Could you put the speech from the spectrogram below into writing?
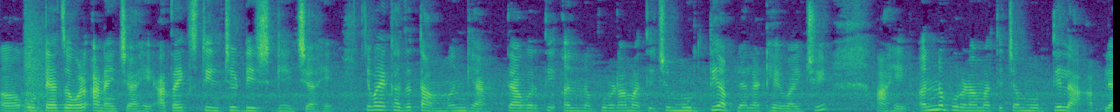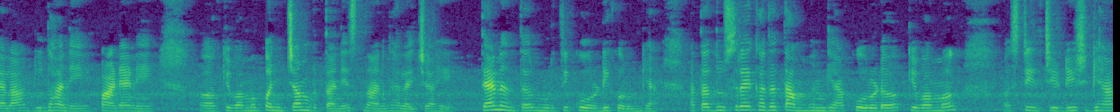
ओट्याजवळ आणायची आहे. आता एक स्टीलची डिश घ्यायची आहे. किंवा एखादं तांबण घ्या. त्यावरती अन्नपूर्णा मातेची मूर्ती आपल्याला ठेवायची आहे. अन्नपूर्णा मातेच्या मूर्तीला आपल्याला दुधाने पाण्याने किंवा मग पंचामृताने स्नान घालायचे आहे. त्यानंतर मूर्ती कोरडी करून घ्या. आता दुसरं एखादं तांबण घ्या कोरडं किंवा मग स्टीलची डिश घ्या.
